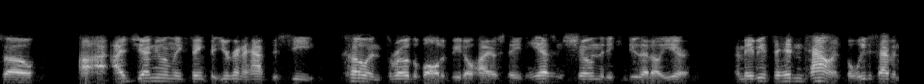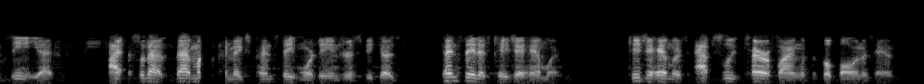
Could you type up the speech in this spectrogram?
So I, I genuinely think that you're going to have to see Coan throw the ball to beat Ohio State. And he hasn't shown that he can do that all year. And maybe it's a hidden talent, but we just haven't seen it yet. I, so that that makes Penn State more dangerous because Penn State has KJ Hamler. KJ Hamler is absolutely terrifying with the football in his hands.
